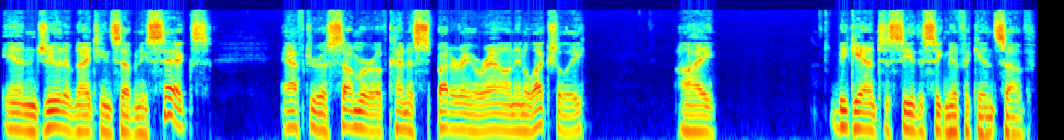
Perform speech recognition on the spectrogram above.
in June of 1976, after a summer of kind of sputtering around intellectually, I began to see the significance of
